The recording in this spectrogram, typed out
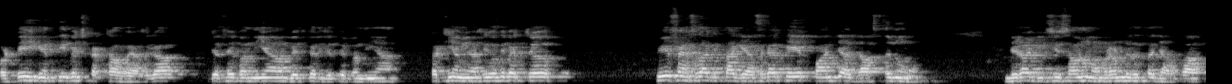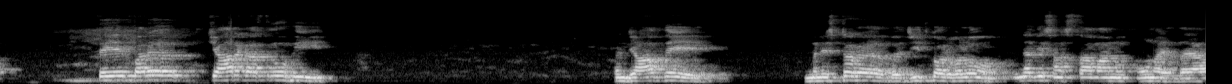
ਵੱਡੀ ਗਿਣਤੀ ਵਿੱਚ ਇਕੱਠਾ ਹੋਇਆ ਸੀਗਾ। ਜਥੇਬੰਦੀਆਂ, ਅੰਬੇਦਕਰ ਜਥੇਬੰਦੀਆਂ ਇਕੱਠੀਆਂ ਹੋਈਆਂ ਸੀ। ਉਹਦੇ ਵਿੱਚ ਇਹ ਫੈਸਲਾ ਕੀਤਾ ਗਿਆ ਸੀਗਾ ਕਿ 5 ਅਗਸਤ ਨੂੰ ਜਿਹੜਾ ਡੀਸੀ ਸਾਹਿਬ ਨੂੰ ਮੈਮੋਰੰਡਮ ਦਿੱਤਾ ਜਾਊਗਾ। ਤੇ ਪਰ 4 ਅਗਸਤ ਨੂੰ ਹੀ ਪੰਜਾਬ ਦੇ ਮਿਨਿਸਟਰ ਬਲਜੀਤ ਕੌਰ ਵੱਲੋਂ ਇਹਨਾਂ ਦੀ ਸੰਸਥਾਵਾਂ ਨੂੰ ਫੋਨ ਆ ਜਾਂਦਾ ਆ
